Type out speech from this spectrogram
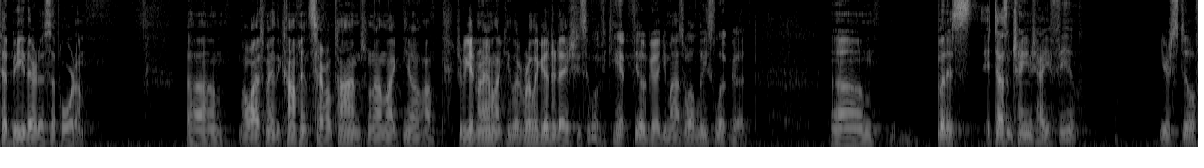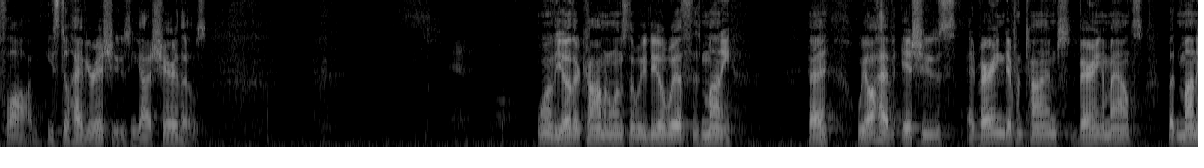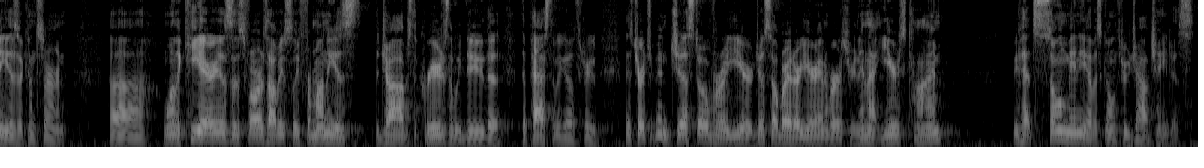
to be there to support them. Um, my wife's made the comment several times when I'm like, you know, I'll, she'll be getting ready. I'm like, you look really good today. She said, well, if you can't feel good, you might as well at least look good. Um, but it's, it doesn't change how you feel. You're still flawed. You still have your issues. You got to share those. One of the other common ones that we deal with is money. Okay? We all have issues at varying different times, varying amounts, but money is a concern. Uh, one of the key areas, as far as obviously for money, is the jobs, the careers that we do, the, the past that we go through. This church has been just over a year, just celebrated our year anniversary. And in that year's time, we've had so many of us going through job changes.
